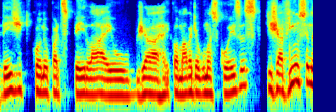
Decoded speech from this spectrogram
Desde que quando eu participei lá, eu já reclamava de algumas coisas que já vinham sendo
